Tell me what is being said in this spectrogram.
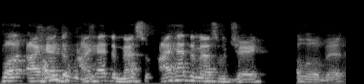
But I How had to I do? had to mess I had to mess with Jay a little bit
